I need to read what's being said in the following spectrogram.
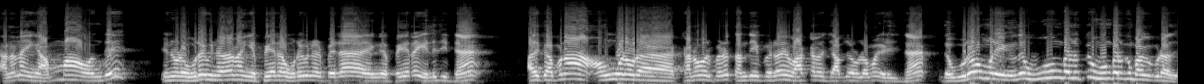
ஆனா நான் எங்க அம்மா வந்து என்னோட உறவினராக நான் எங்க பேரை உறவினர் பேரை எங்க பெயரை எழுதிட்டேன். அதுக்கப்புறம் அவங்களோட கணவர் பேரோ தந்தை பேரோ வாக்காளர் ஜாப்தா மூலமா எழுதிட்டேன். இந்த உறவு முறை வந்து உங்களுக்கும் உங்களுக்கும் பார்க்கக்கூடாது.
